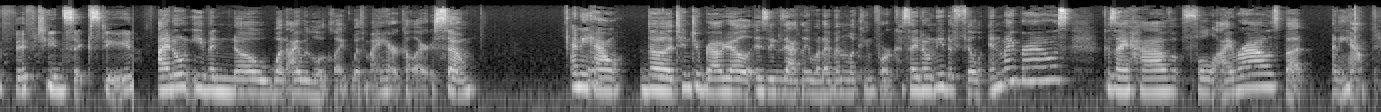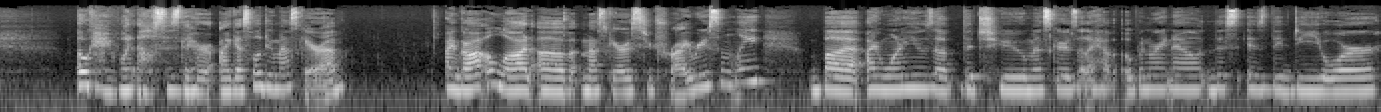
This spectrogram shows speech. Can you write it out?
15, 16. I don't even know what I would look like with my hair color. So Anyhow, the tinted brow gel is exactly what I've been looking for because I don't need to fill in my brows because I have full eyebrows, but anyhow. Okay, what else is there? I guess I'll do mascara. I've got a lot of mascaras to try recently, but I want to use up the two mascaras that I have open right now. This is the Dior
